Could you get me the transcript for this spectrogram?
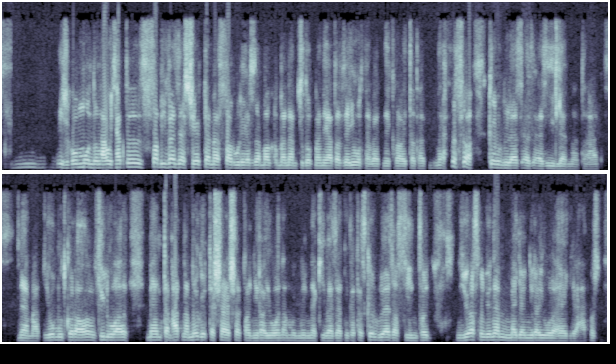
és akkor mondaná, hogy hát Szabi vezessél, te, mert szarul érzem magam, mert nem tudok menni, hát azért jót nevetnék rajta, tehát ne, körülbelül ez, ez, ez, így lenne, tehát nem, hát jó múltkor a filuval mentem, hát már mögötte se esett annyira jól, nem, hogy még neki vezetni, tehát ez körülbelül ez a szint, hogy ő azt mondja, hogy nem megy annyira jól a hegyre, hát most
